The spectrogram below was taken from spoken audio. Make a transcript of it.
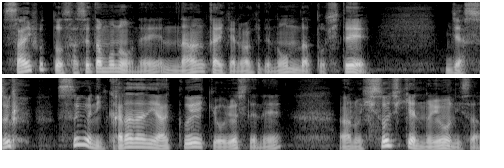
再沸騰させたものをね、何回かに分けて飲んだとして、じゃあすぐ、すぐに体に悪影響を及してね、あの、ヒ素事件のようにさ、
